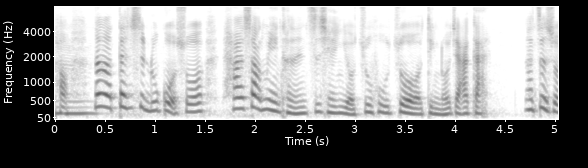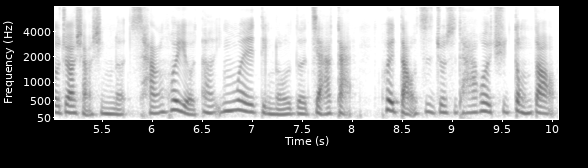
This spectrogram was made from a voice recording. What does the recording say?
好，那但是如果说它上面可能之前有住户做顶楼加盖，那这时候就要小心了，常会有呃因为顶楼的加盖会导致就是它会去动到。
